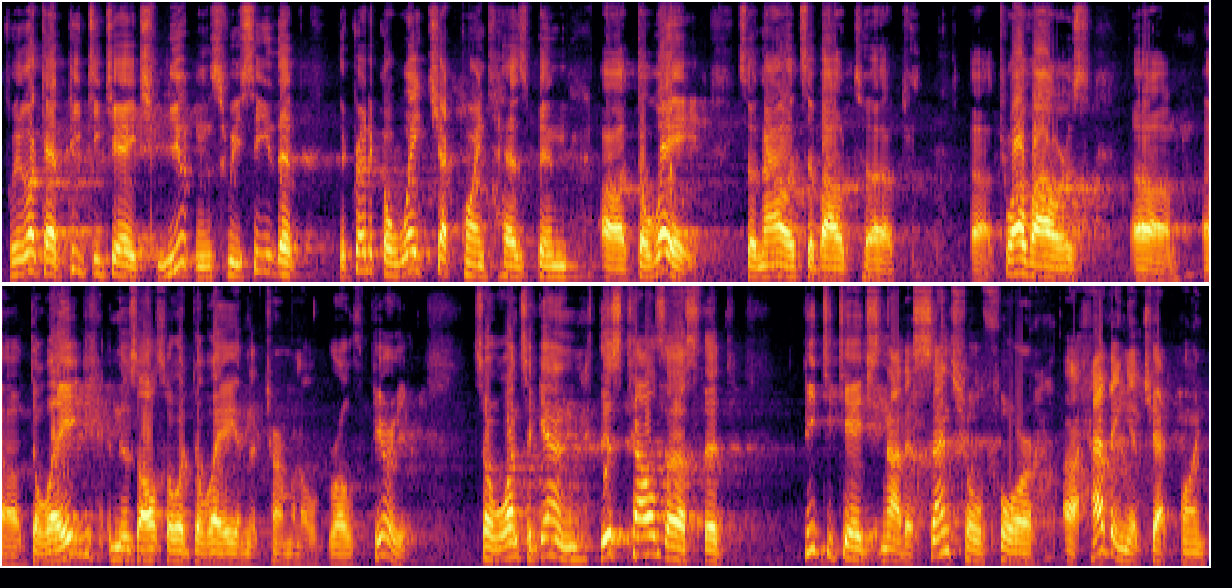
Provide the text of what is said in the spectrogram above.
If we look at PTTH mutants, we see that the critical weight checkpoint has been uh, delayed. So now it's about uh, uh, 12 hours um, uh, delayed, and there's also a delay in the terminal growth period. So once again, this tells us that PTTH is not essential for uh, having a checkpoint,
